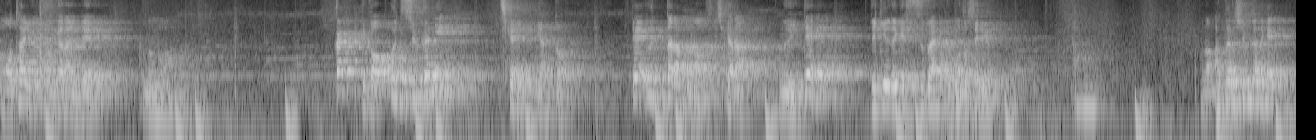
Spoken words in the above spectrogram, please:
もう体力続かないんでこのまま。ガッてこう打つ瞬間に力がやっと。で打ったらもう力抜いてできるだけ素早く戻せるように。この当たる瞬間だけ。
